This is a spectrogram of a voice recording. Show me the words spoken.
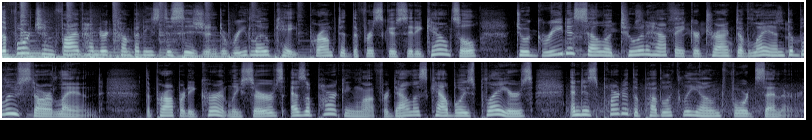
The Fortune 500 company's decision to relocate prompted the Frisco City Council to agree to sell a two and a half acre tract of land to Blue Star Land. The property currently serves as a parking lot for Dallas Cowboys players and is part of the publicly owned Ford Center.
